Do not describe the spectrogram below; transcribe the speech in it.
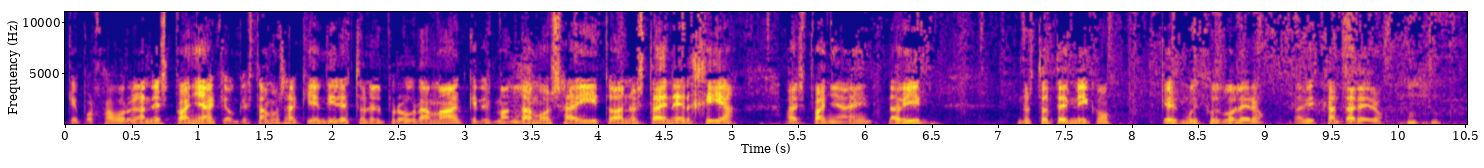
que por favor gane España, que aunque estamos aquí en directo en el programa, que les mandamos ahí toda nuestra energía a España, ¿eh? David, nuestro técnico, que es muy futbolero, David Cantarero.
